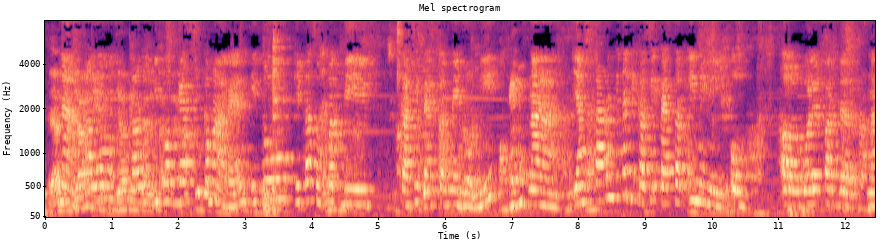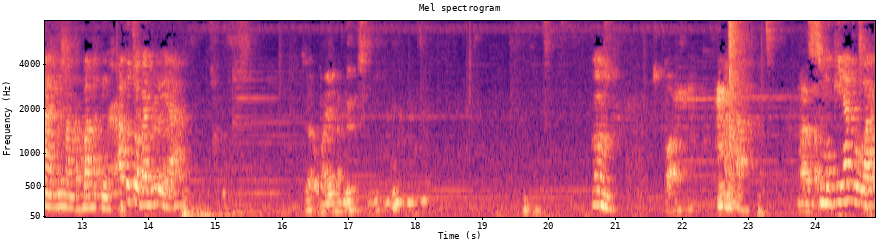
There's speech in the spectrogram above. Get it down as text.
Ya, Nah, dijamin, kalau dijamin kalau di podcast kemarin itu kita sempat dikasih tester Negroni. Nah, yang sekarang kita dikasih tester ini nih, Om. Eh, boleh Farder. Nah, ini mantep banget nih. Aku coba dulu ya. Ya, lumayan. Hmm, Wah, mantap. mantap. Smoky-nya keluar,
